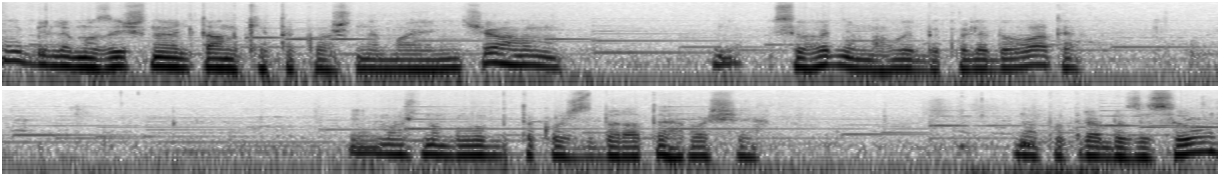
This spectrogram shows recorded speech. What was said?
І біля музичної альтанки також немає нічого. Ну, Сьогодні могли би колядувати. І можна було б також збирати гроші на потреби ЗСУ.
